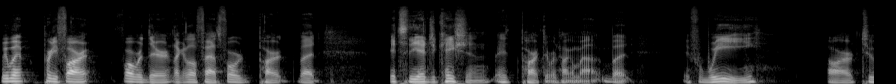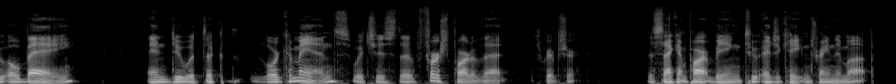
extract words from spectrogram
we went pretty far forward there, like a little fast forward part, but it's the education eh, part that we're talking about. But if we are to obey and do what the Lord commands, which is the first part of that scripture, the second part being to educate and train them up,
